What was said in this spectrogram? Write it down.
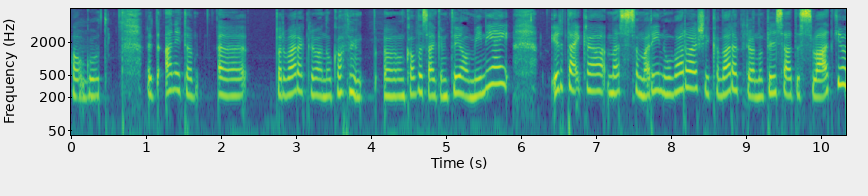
augot. Mm. Bet Anita, uh, par varakļonu kopiem un kopasākiem tu jau minēji. Ir tā, ka mēs esam arī novērojuši, ka varakļonu pilsētas svētki jau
